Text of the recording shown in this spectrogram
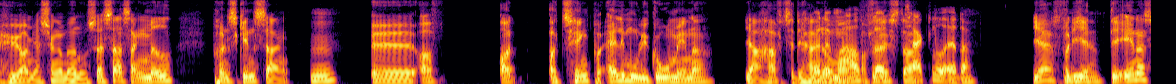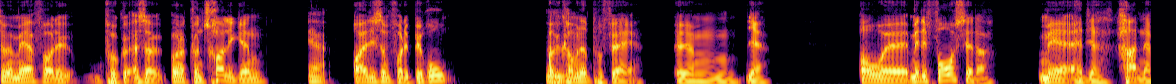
høre, om jeg synger med nu. Så jeg sad og sang med på en skinsang, Mm. øh, og, og, og tænke på alle mulige gode minder, jeg har haft til det her Det var det nummer meget og flot fester. taklet af dig. Ja, fordi at det ender simpelthen med at få det på, altså, under kontrol igen. Ja. Og jeg ligesom får det bero, og vi Mm. kommer ned på ferie. Øhm, ja. Og, øh, men det fortsætter med, at jeg har den her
